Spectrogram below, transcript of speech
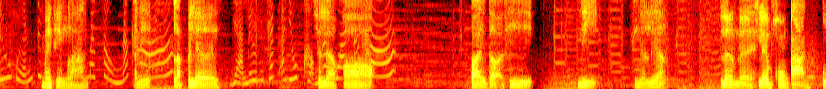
ดูเหมือนจะไม่ถึงล้านมาส่งอันนี้รับไปเลย เสร็จแล้วก็ ไปต่อที่นี่เนื้อเรื่อง เริ่มเลย เริ่มโครงการ กู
